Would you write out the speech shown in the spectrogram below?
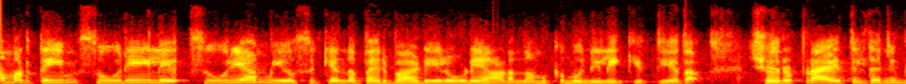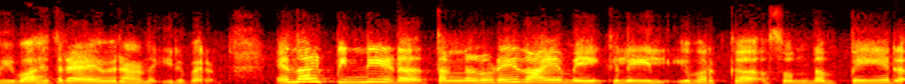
അമർത്തയും സൂര്യയിലെ സൂര്യ മ്യൂസിക് എന്ന പരിപാടിയിലൂടെയാണ് നമുക്ക് മുന്നിലേക്ക് എത്തിയത്. ചെറുപ്രായത്തിൽ തന്നെ വിവാഹിതരായവരാണ് ഇരുവരും. എന്നാൽ പിന്നീട് തങ്ങളുടേതായ മേഖലയിൽ ഇവർക്ക് സ്വന്തം പേര്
